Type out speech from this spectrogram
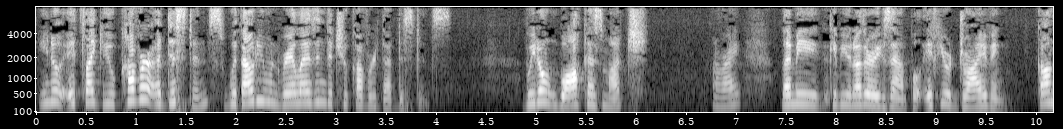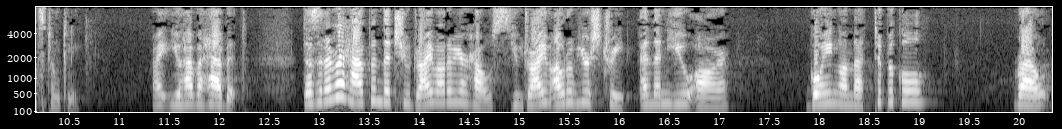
you know, it's like you cover a distance without even realizing that you covered that distance. We don't walk as much. Alright? Let me give you another example. If you're driving constantly, right? You have a habit. Does it ever happen that you drive out of your house, you drive out of your street, and then you are going on that typical route,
